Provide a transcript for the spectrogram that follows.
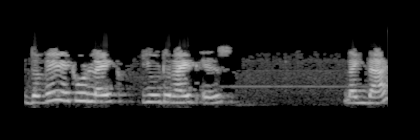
The way it would like you to write is like that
